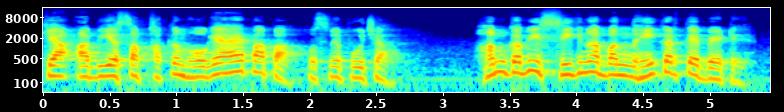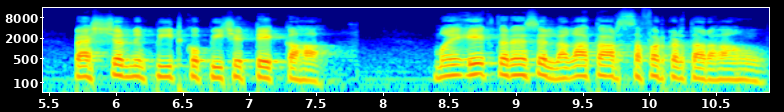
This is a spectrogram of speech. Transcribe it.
क्या अब यह सब खत्म हो गया है पापा? उसने पूछा। हम कभी सीखना बंद नहीं करते बेटे पैश्चर ने पीठ को पीछे टेक कहा। मैं एक तरह से लगातार सफ़र करता रहा हूँ।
